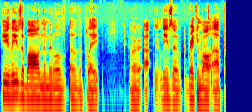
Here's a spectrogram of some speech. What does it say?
He leaves a ball in the middle of, of the plate, or uh, it leaves a breaking ball up,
